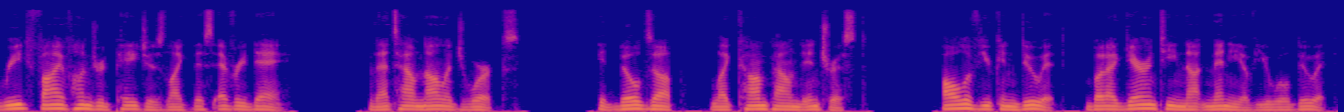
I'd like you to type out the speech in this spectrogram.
Read 500 pages like this every day. That's how knowledge works. It builds up, like compound interest. All of you can do it, but I guarantee not many of you will do it.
